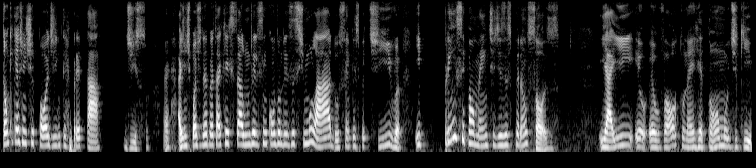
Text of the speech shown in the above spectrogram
Então, o que, que a gente pode interpretar disso? É, a gente pode interpretar que esses alunos eles se encontram desestimulados, sem perspectiva e principalmente desesperançosos. E aí eu, eu volto né, e retomo de que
